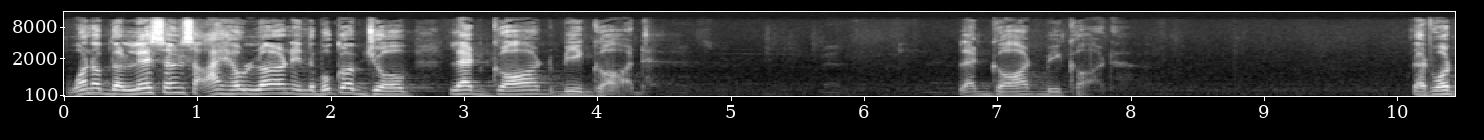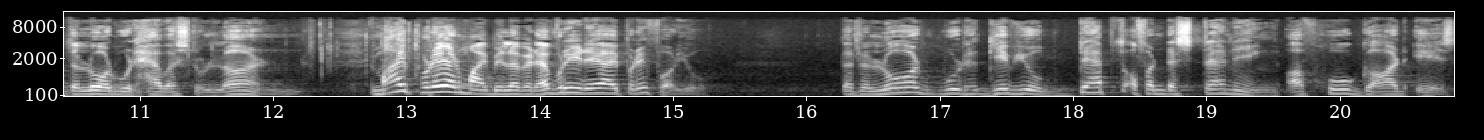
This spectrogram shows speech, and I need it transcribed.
One of the lessons I have learned in the book of Job let God be God. Let God be God. That what the Lord would have us to learn. My prayer, my beloved, every day I pray for you that the Lord would give you depth of understanding of who God is.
